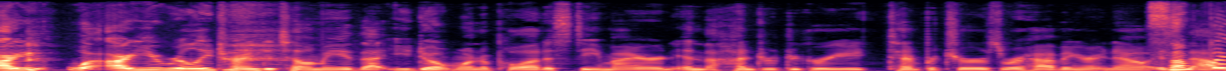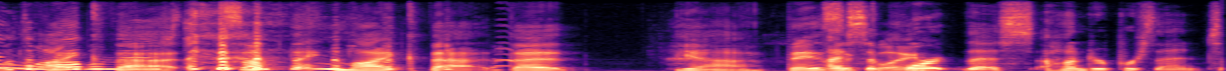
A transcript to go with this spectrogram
Are you what, are you really trying to tell me that you don't want to pull out a steam iron in the 100 degree temperatures we're having right now? Is Something that what the like problem that. is? Something like that. That yeah, basically. I support this 100%.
